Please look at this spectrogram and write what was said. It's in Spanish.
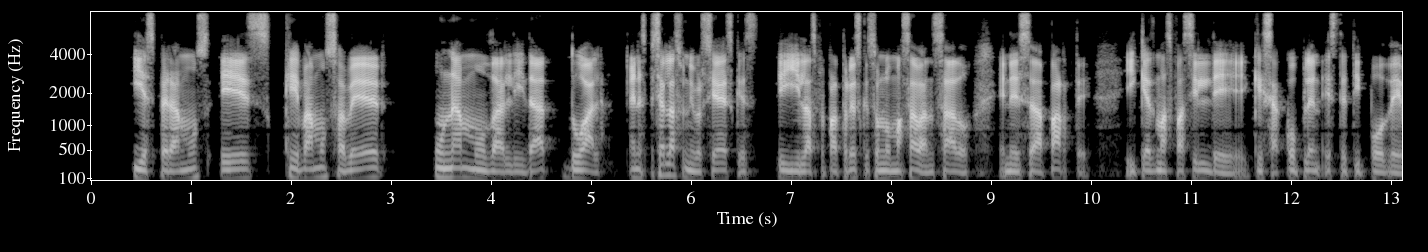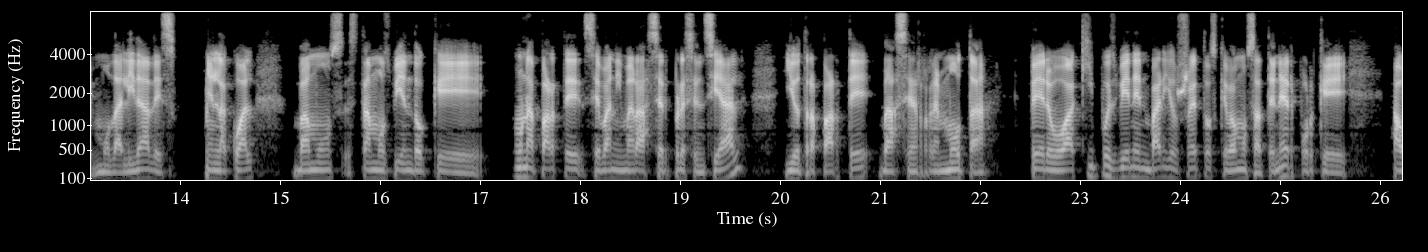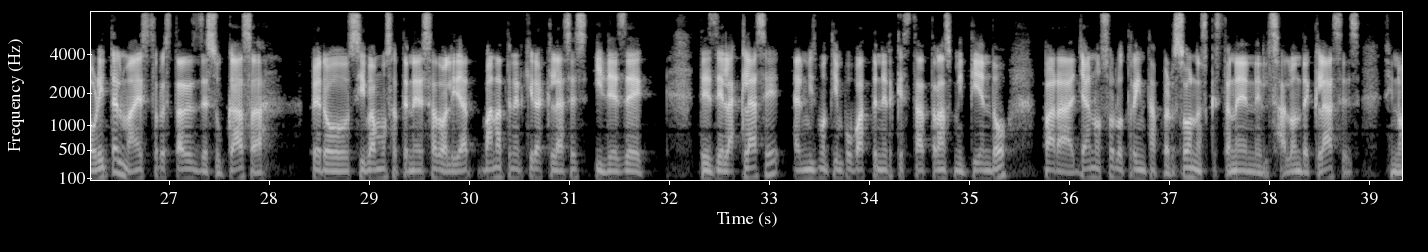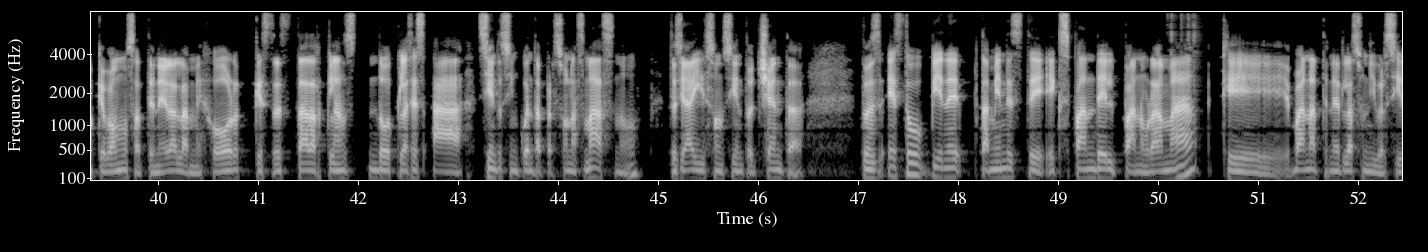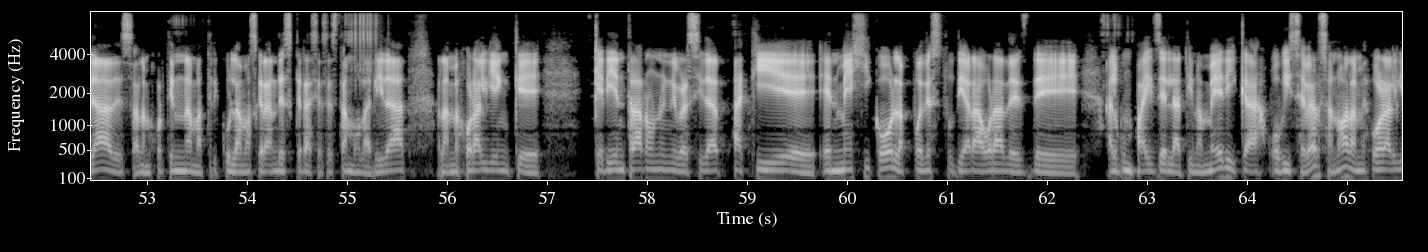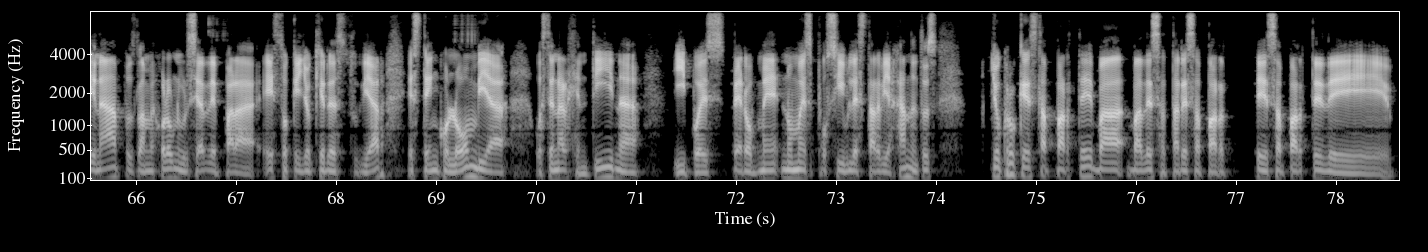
y esperamos es que vamos a ver una modalidad dual, en especial las universidades que y las preparatorias que son lo más avanzado en esa parte y que es más fácil de que se acoplen este tipo de modalidades en la cual vamos, estamos viendo que una parte se va a animar a ser presencial y otra parte va a ser remota. Pero aquí pues vienen varios retos que vamos a tener porque ahorita el maestro está desde su casa, pero si vamos a tener esa dualidad, van a tener que ir a clases y desde, desde la clase al mismo tiempo va a tener que estar transmitiendo para ya no solo 30 personas que están en el salón de clases, sino que vamos a tener a la mejor que está, dando clases a 150 personas más, ¿no? Entonces ya ahí son 180. Entonces, esto viene, también este, expande el panorama que van a tener las universidades. A lo mejor tienen una matrícula más grande gracias a esta modalidad. A lo mejor alguien que quería entrar a una universidad aquí eh, en México, la puede estudiar ahora desde algún país de Latinoamérica o viceversa, ¿no? A lo mejor alguien, ah, pues la mejor universidad de, para esto que yo quiero estudiar esté en Colombia o esté en Argentina y pues, pero me, no me es posible estar viajando. Entonces, yo creo que esta parte va, va a desatar esa, parte esa parte de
